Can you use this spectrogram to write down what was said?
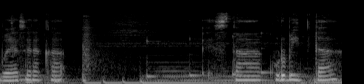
Voy a hacer acá esta curvita.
